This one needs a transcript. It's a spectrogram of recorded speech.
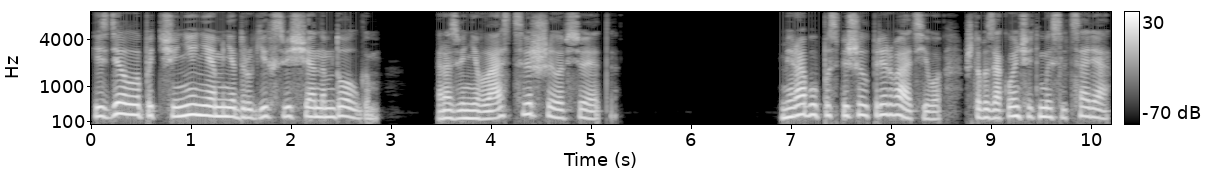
и сделало подчинение мне других священным долгом? Разве не власть совершила все это? Мирабу поспешил прервать его, чтобы закончить мысль царя.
